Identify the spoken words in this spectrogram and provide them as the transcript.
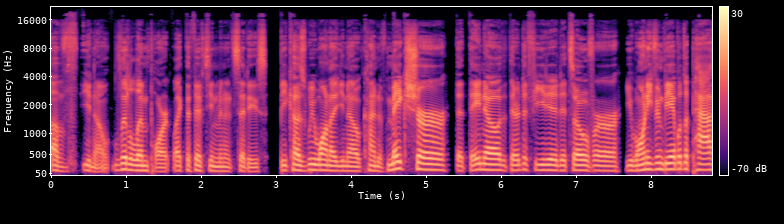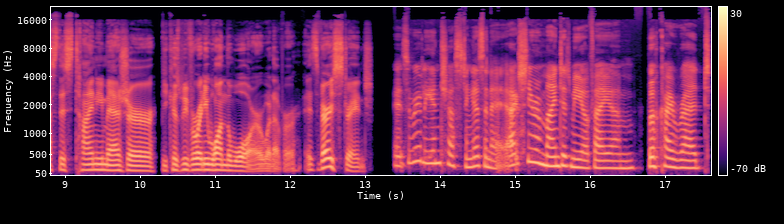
of you know little import, like the 15 minute cities, because we want to you know kind of make sure that they know that they're defeated, it's over. You won't even be able to pass this tiny measure because we've already won the war or whatever. It's very strange. It's really interesting, isn't it? It actually reminded me of a um, book I read,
